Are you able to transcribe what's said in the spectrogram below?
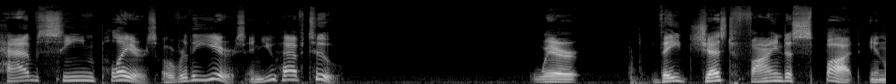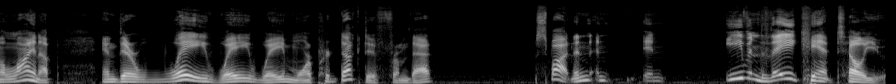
have seen players over the years, and you have too, where they just find a spot in the lineup and they're way, way, way more productive from that spot. And, and, and even they can't tell you,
